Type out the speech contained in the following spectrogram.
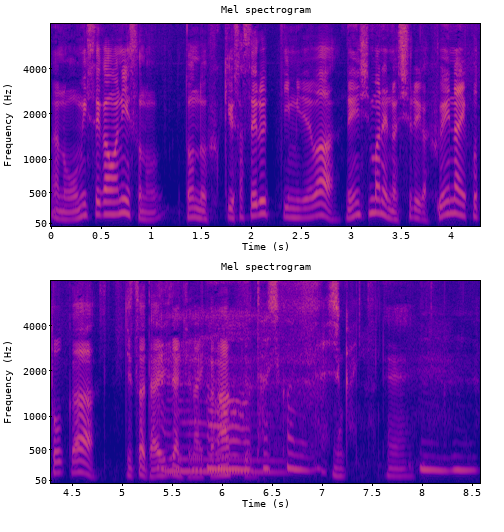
あのお店側にそのどんどん普及させるっていう意味では電子マネーの種類が増えないことが実は大事なんじゃないかなあってー確かに、確かに。ね。うんうん。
